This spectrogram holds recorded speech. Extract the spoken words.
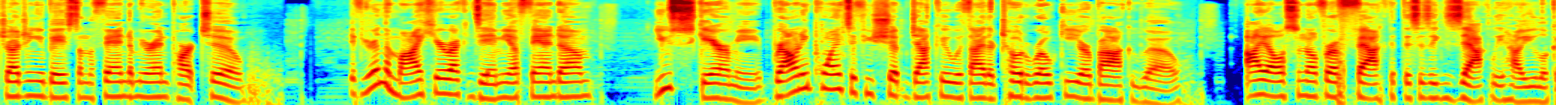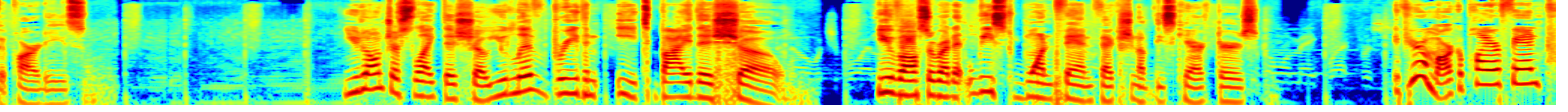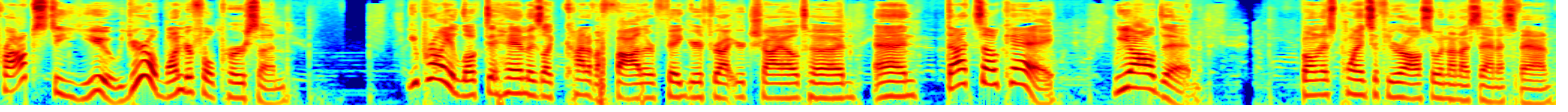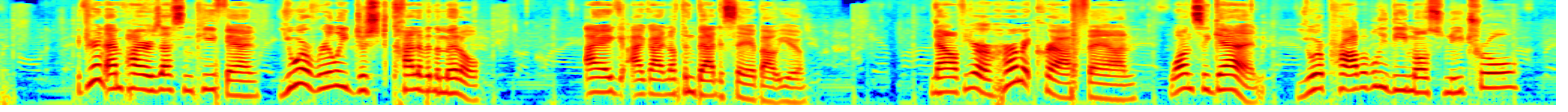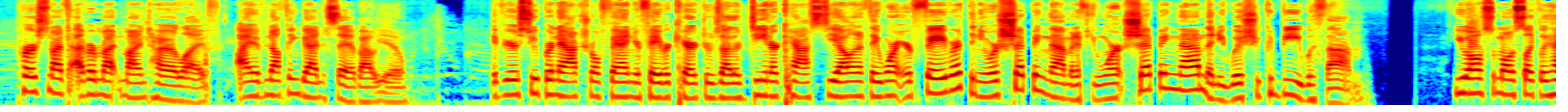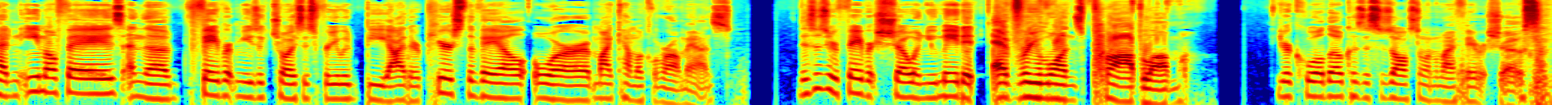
judging you based on the fandom you're in, part 2. If you're in the My Hero Academia fandom, you scare me. Brownie points if you ship Deku with either Todoroki or Bakugo. I also know for a fact that this is exactly how you look at parties. You don't just like this show, you live, breathe, and eat by this show. You've also read at least one fan fiction of these characters. If you're a Markiplier fan, props to you. You're a wonderful person. You probably looked at him as like kind of a father figure throughout your childhood, and that's okay. We all did. Bonus points if you're also an Unus Annus fan. If you're an Empires SMP fan, you are really just kind of in the middle. I, I got nothing bad to say about you. Now, if you're a Hermitcraft fan, once again, you are probably the most neutral person I've ever met in my entire life. I have nothing bad to say about you. If you're a Supernatural fan, your favorite character is either Dean or Castiel, and if they weren't your favorite, then you were shipping them, and if you weren't shipping them, then you wish you could be with them. You also most likely had an emo phase, and the favorite music choices for you would be either Pierce the Veil or My Chemical Romance. This is your favorite show, and you made it everyone's problem. You're cool though, because this is also one of my favorite shows.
